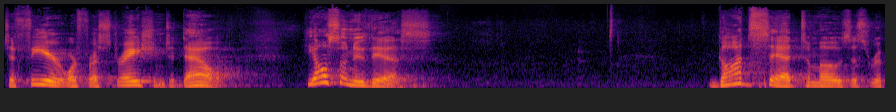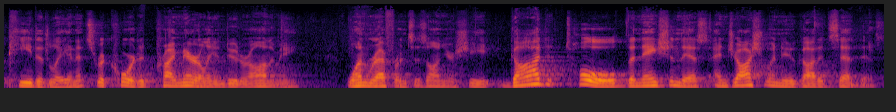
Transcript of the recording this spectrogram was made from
to fear or frustration, to doubt. He also knew this. God said to Moses repeatedly, and it's recorded primarily in Deuteronomy. One reference is on your sheet. God told the nation this, and Joshua knew God had said this.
